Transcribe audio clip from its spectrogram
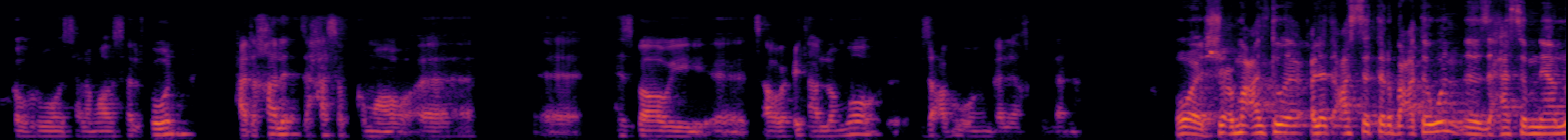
ትገብርዎ ሰላማዊ ሰልፊ እውን ሓደ ካልእ ዝሓሰብኩሞ ህዝባዊ ፃውዒት ኣሎ እሞ ብዛዕባኡ እውን ገለ ክትብለና ኦይ ሽዑ መዓልቲ ዕለት 14 እውን ዝሓሰብኒ ኣሎ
